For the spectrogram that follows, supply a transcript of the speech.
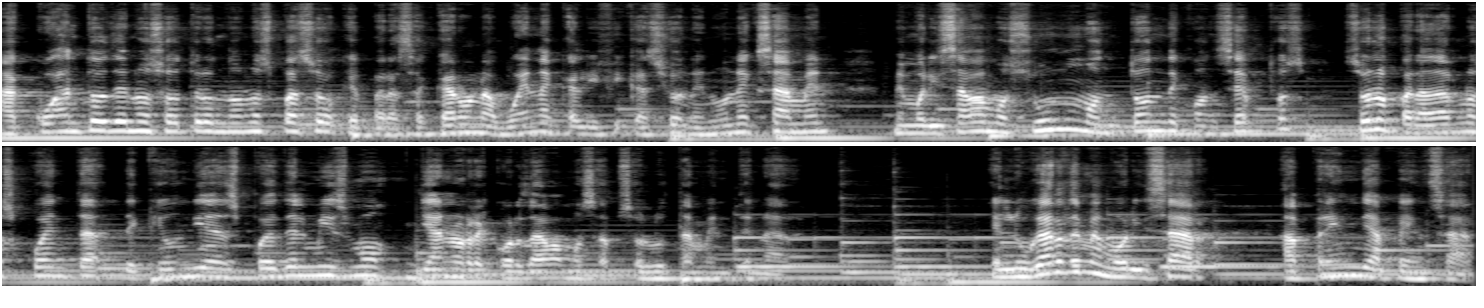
¿A cuántos de nosotros no nos pasó que para sacar una buena calificación en un examen memorizábamos un montón de conceptos solo para darnos cuenta de que un día después del mismo ya no recordábamos absolutamente nada? En lugar de memorizar, aprende a pensar.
